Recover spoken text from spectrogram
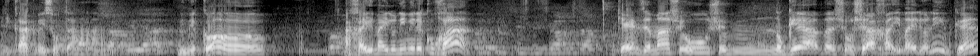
בדיקת מי סוטה, ממקור החיים העילונים היא לקוחה. כן, זה משהו שנוגע בשורשי החיים העליונים, כן?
